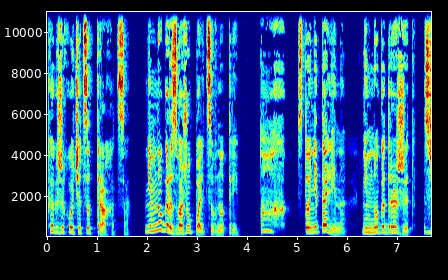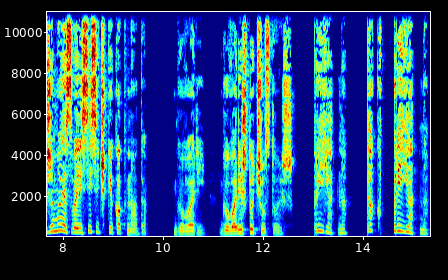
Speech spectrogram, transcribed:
Как же хочется трахаться. Немного развожу пальцы внутри. Ах, стонет Алина. Немного дрожит, сжимая свои сисечки как надо. Говори, говори, что чувствуешь. Приятно, так приятно.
